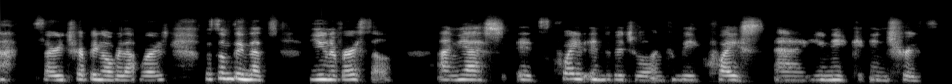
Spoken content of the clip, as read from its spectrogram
Sorry, tripping over that word, but something that's universal. And yet it's quite individual and can be quite uh, unique in truth.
